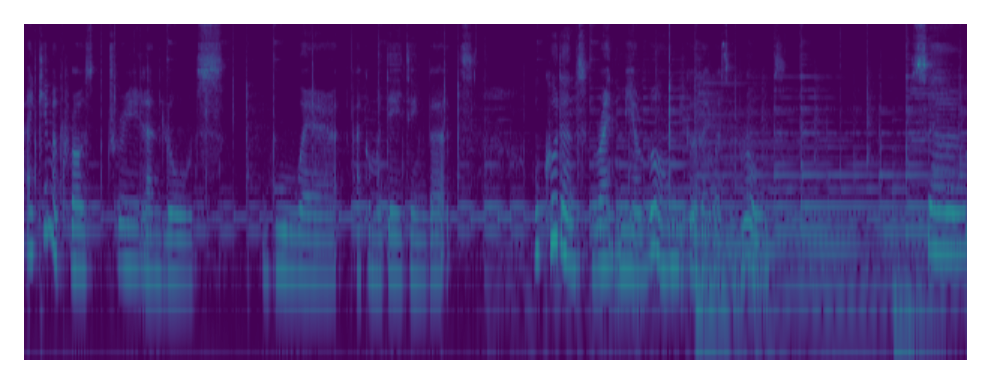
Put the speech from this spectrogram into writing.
I came across three landlords who were accommodating but who couldn't rent me a room because I was abroad. So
